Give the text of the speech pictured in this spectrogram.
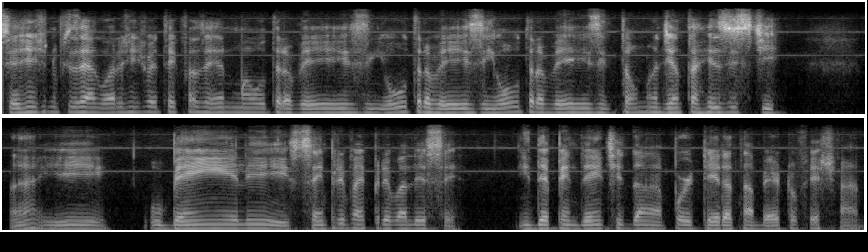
se a gente não fizer agora, a gente vai ter que fazer uma outra vez, em outra vez, em outra vez, então não adianta resistir, né? E o bem ele sempre vai prevalecer, independente da porteira estar tá aberta ou fechada.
